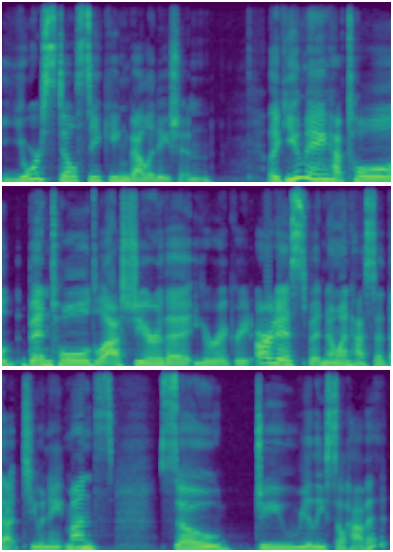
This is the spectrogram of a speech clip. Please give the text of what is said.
you're still seeking validation. Like you may have told been told last year that you're a great artist, but no one has said that to you in 8 months. So, do you really still have it?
